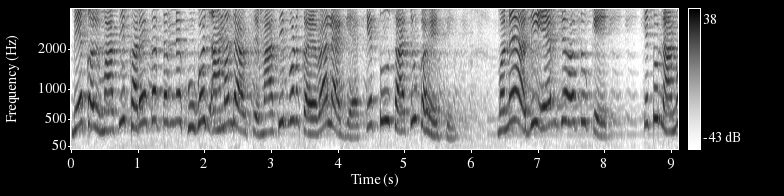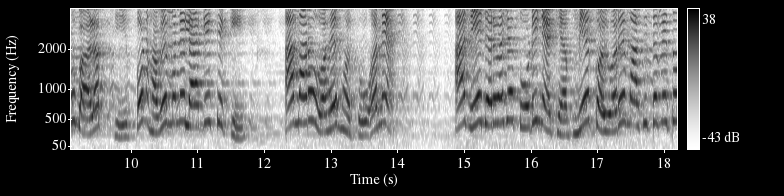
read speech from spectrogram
મેં કહ્યું, માસી, ખરેખર તમને ખૂબ જ આનંદ આવશે. માસી પણ કહેવા લાગ્યા કે, તું સાચું કહે છે. મને હજી એમ જ હતું કે કે તું નાનું બાળક છે, પણ હવે મને લાગે છે કે, આ મારો વહેમ હતો અને આ બે દરવાજા તોડી નાખ્યા. મેં કહ્યું, અરે માસી, તમે તો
